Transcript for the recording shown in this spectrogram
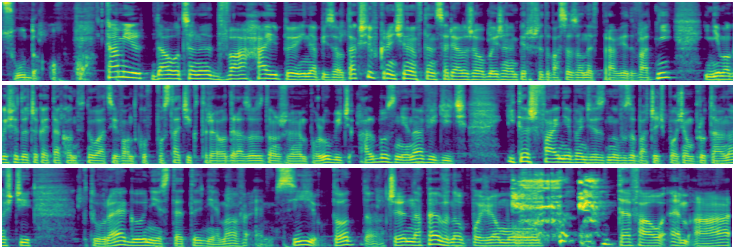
cudo. Kamil dał ocenę dwa hypy i napisał, tak się wkręciłem w ten serial, że obejrzałem pierwsze dwa sezony w prawie dwa dni i nie mogę się doczekać na kontynuację wątków postaci, które od razu zdążyłem polubić albo znienawidzić. I też fajnie będzie znów zobaczyć poziom brutalności, którego niestety nie ma w MCU. To znaczy na pewno poziomu TVMA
